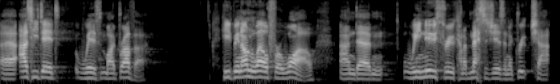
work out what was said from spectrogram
uh, as he did with my brother. He'd been unwell for a while, and um, we knew through kind of messages in a group chat,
